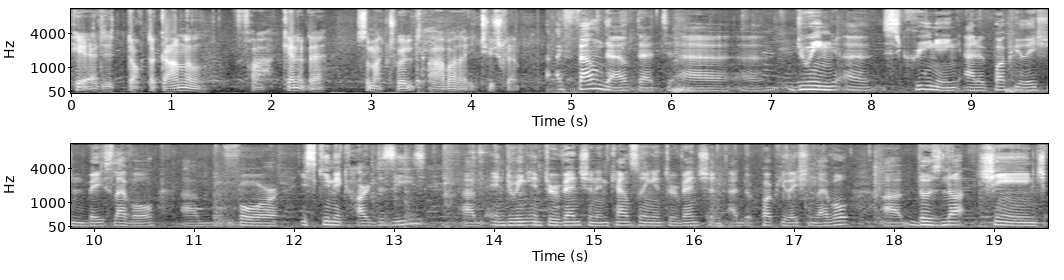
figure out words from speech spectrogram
Her er det Dr. Garnell fra Canada, som aktuelt arbejder i Tyskland. I found out that uh, uh, doing uh, screening at a population base level um, for ischemic heart disease um, and doing intervention and counseling intervention at the population level uh, does not change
